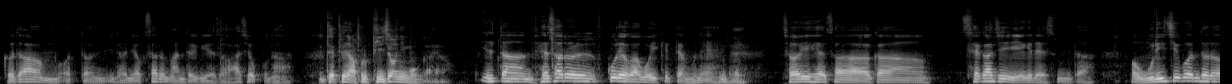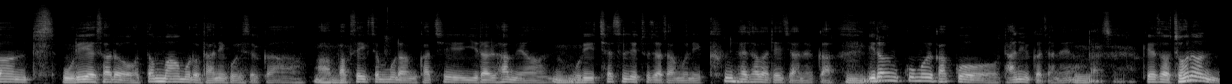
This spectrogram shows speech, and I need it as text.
그 다음 어떤 이런 역사를 만들기 위해서 하셨구나. 대표님 앞으로 비전이 뭔가요? 일단 회사를 꾸려가고 있기 때문에 네. 저희 회사가 세 가지 얘기를 했습니다. 어, 우리 직원들은 우리 회사를 어떤 마음으로 다니고 있을까? 아, 음. 박세익 전무랑 같이 일을 하면 우리 채슬리 투자 자문이 큰 회사가 되지 않을까? 이런 꿈을 갖고 다닐 거잖아요. 음, 맞아요. 그래서 저는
